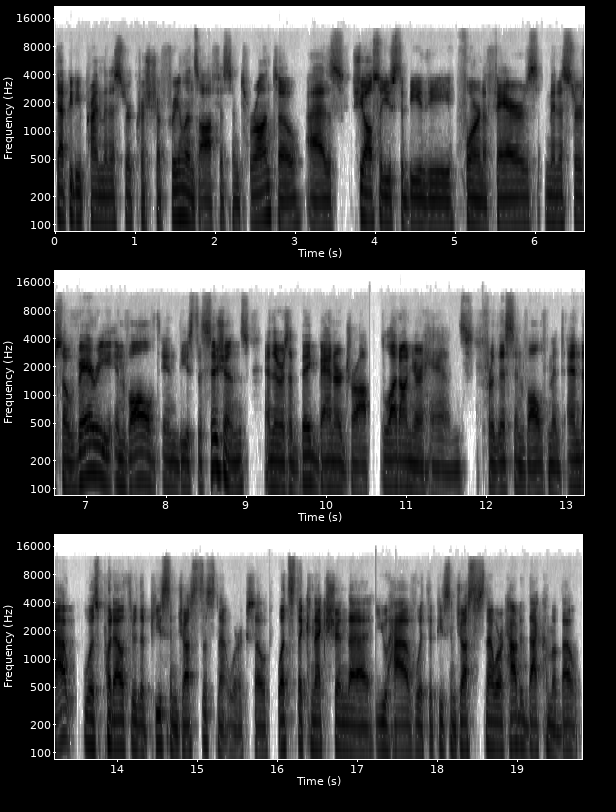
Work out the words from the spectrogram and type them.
Deputy Prime Minister Chrystia Freeland's office in Toronto, as she also used to be the foreign affairs minister. So, very involved in these decisions. And there was a big banner drop, Blood on Your Hands, for this involvement. And that was put out through the Peace and Justice Network. So, what's the connection that you have with the Peace and Justice Network? How did that come about?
